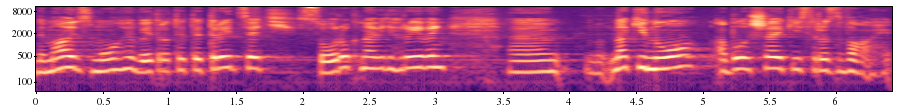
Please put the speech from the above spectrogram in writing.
не мають змоги витратити 30-40 навіть гривень е, на кіно або ще якісь розваги.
